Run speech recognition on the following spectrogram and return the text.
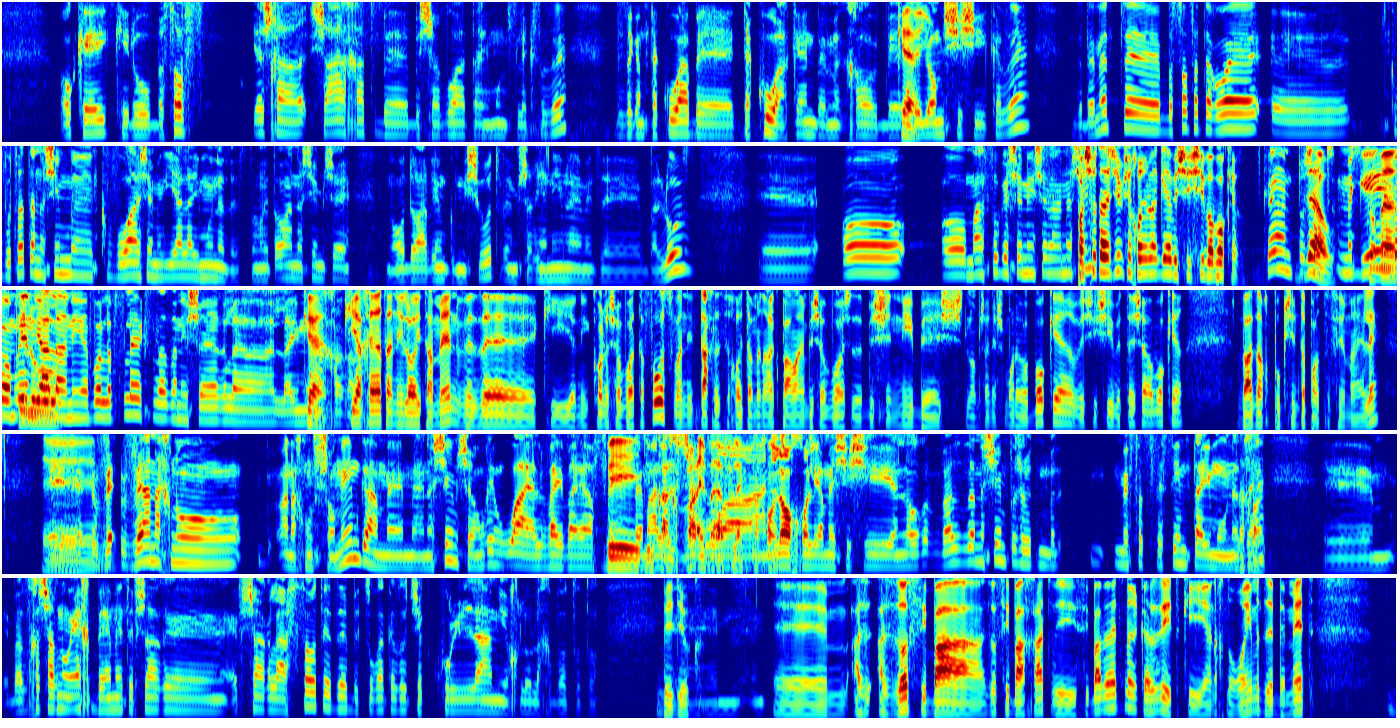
אוקיי, כאילו בסוף יש לך שעה אחת בשבוע את האימון פלקס הזה, וזה גם תקוע, ב... תקוע, כן, במרכאות, ב... כן. ביום שישי כזה. זה באמת, אה, בסוף אתה רואה אה, קבוצת אנשים אה, קבועה שמגיעה לאימון הזה. זאת אומרת, או אנשים שמאוד אוהבים גמישות והם משריינים להם את זה בלוז, או, או מה הסוג השני של האנשים? פשוט אנשים שיכולים להגיע בשישי בבוקר. כן, פשוט זהו, מגיעים אומרת, ואומרים, כאילו- יאללה, אני אבוא לפלקס ואז אני אשאר לאימון כן, אחריו. כי אחרת אני לא אתאמן, וזה כי אני כל השבוע תפוס, ואני תכלס יכול להתאמן רק פעמיים בשבוע, שזה בשני, בש... לא משנה, שמונה בבוקר, ושישי בתשע בבוקר, ואז אנחנו פוגשים את הפרצופים האלה. אה, ו- ואנחנו אנחנו שומעים גם אה, מאנשים שאומרים, וואי, הלוואי והיה פלקס במהלך שבוע, נכון. אני לא יכול ימי שישי, לא... ואז אנשים פשוט מפספסים את האימון הזה. נכון. אה, ואז חשבנו איך באמת אפשר, אה, אפשר לעשות את זה בצורה כזאת שכולם יוכלו לחוות אותו. בדיוק. אה, אמ, אז, אז זו, סיבה, זו סיבה אחת, והיא סיבה באמת מרכזית, כי אנחנו רואים את זה באמת,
